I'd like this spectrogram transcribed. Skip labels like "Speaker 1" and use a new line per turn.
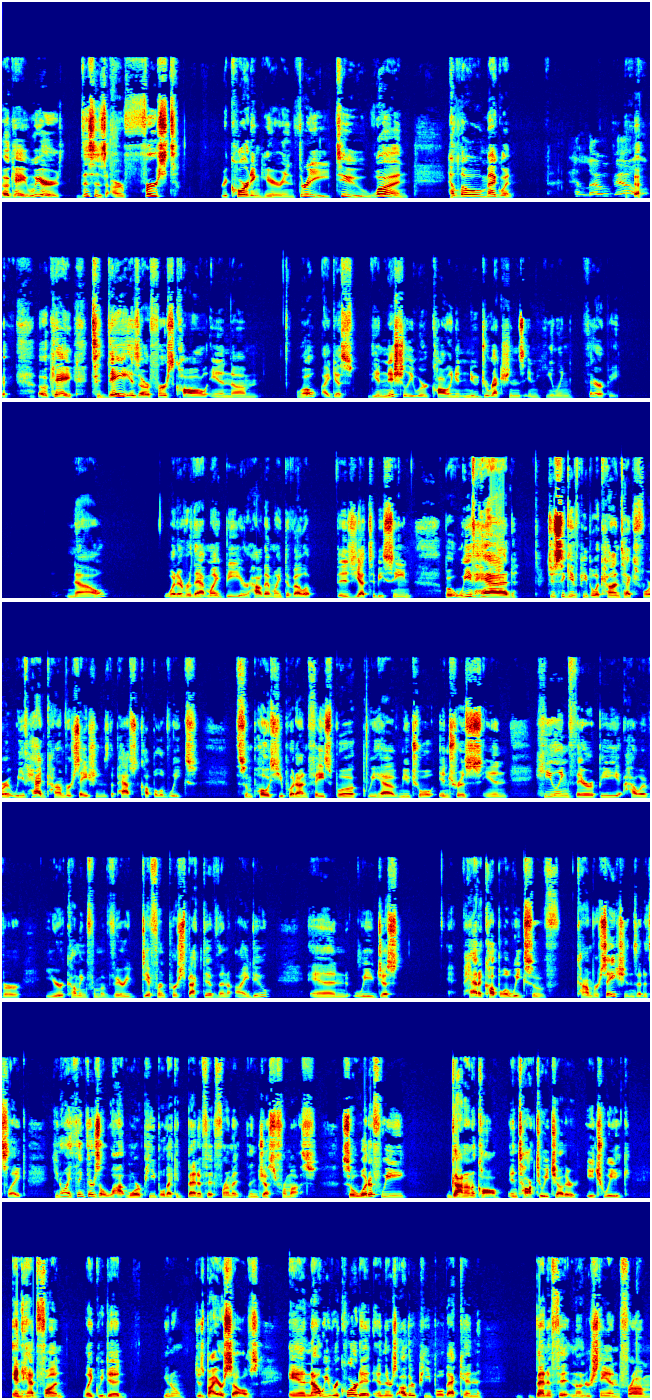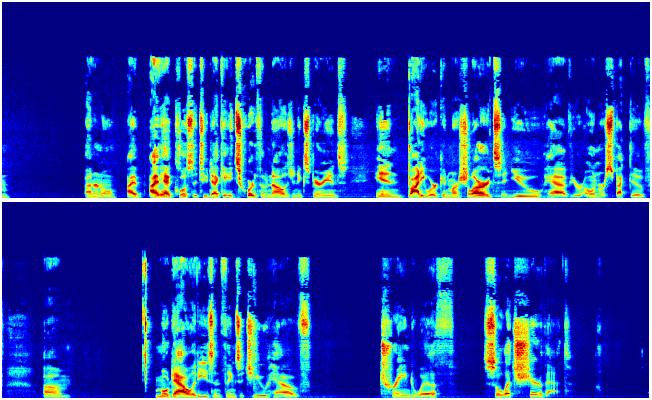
Okay, we're. This is our first recording here in three, two, one. Hello, Megwyn.
Hello, Bill.
Okay, today is our first call in. Um, well, I guess the initially we're calling it New Directions in Healing Therapy. Now, whatever that might be or how that might develop is yet to be seen. But we've had, just to give people a context for it, we've had conversations the past couple of weeks. Some posts you put on Facebook. We have mutual interests in healing therapy. However, you're coming from a very different perspective than I do. And we just had a couple of weeks of conversations that it's like, you know, I think there's a lot more people that could benefit from it than just from us. So, what if we got on a call and talked to each other each week and had fun like we did, you know, just by ourselves? And now we record it, and there's other people that can benefit and understand from. I don't know. I've I've had close to two decades worth of knowledge and experience in bodywork and martial arts, and you have your own respective um, modalities and things that you have trained with. So let's share that.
